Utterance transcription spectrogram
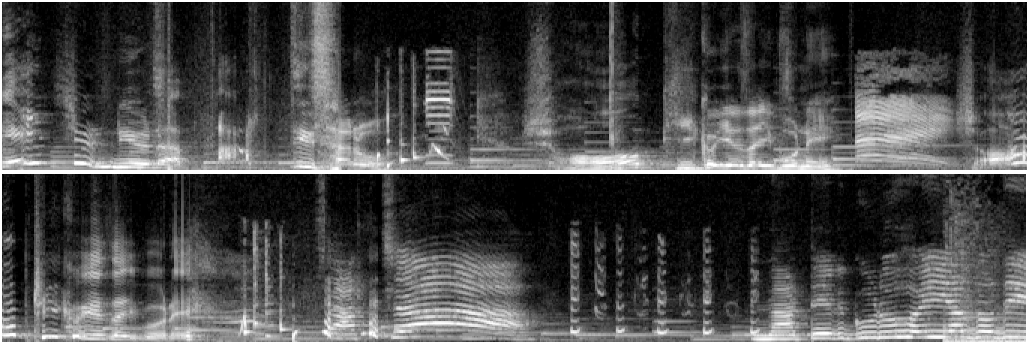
টেনশন নিও না পারতি সারো। সব ঠিক হয়ে যাইব নে। সব ঠিক হয়ে যাইব রে নাটের গুরু হইয়া যদি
